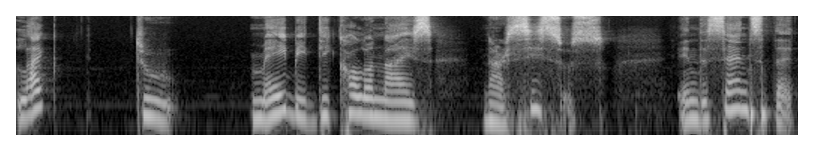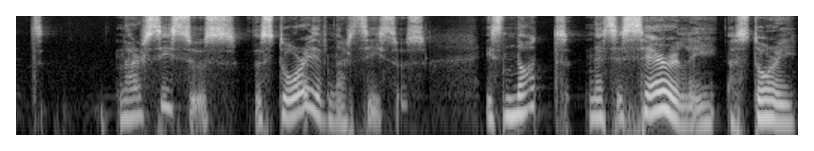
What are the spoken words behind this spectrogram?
like to maybe decolonize Narcissus in the sense that Narcissus, the story of Narcissus, is not necessarily a story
